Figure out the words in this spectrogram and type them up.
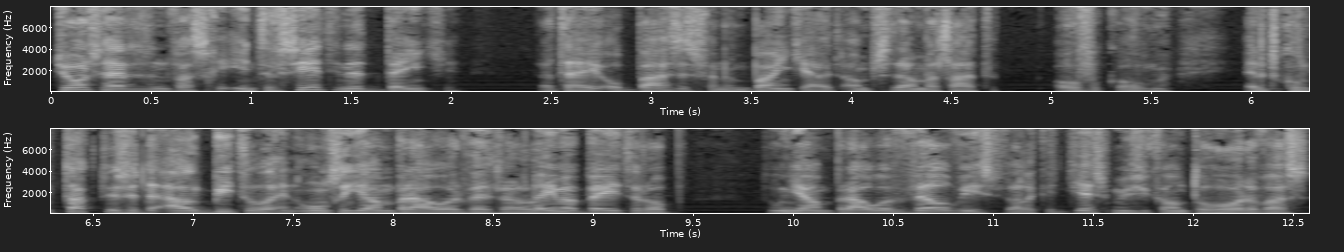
George Harrison was geïnteresseerd in het bandje dat hij op basis van een bandje uit Amsterdam had laten overkomen. En het contact tussen de oud-Beatle en onze Jan Brouwer werd er alleen maar beter op... toen Jan Brouwer wel wist welke jazzmuzikant te horen was...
